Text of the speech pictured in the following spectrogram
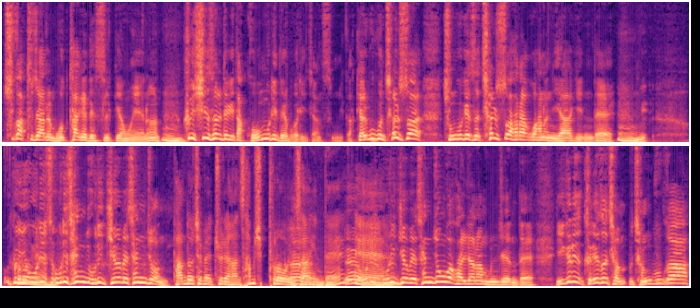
추가 투자를 못하게 됐을 경우에는 음. 그 시설들이 다 고물이 돼버리지 않습니까? 결국은 철수 중국에서 철수하라고 하는 이야기인데 음. 그 우리 우리 생 우리 기업의 생존 반도체 매출의 한 30% 이상인데 네, 네. 우리, 우리 기업의 생존과 관련한 문제인데 이게 그래서 정, 정부가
